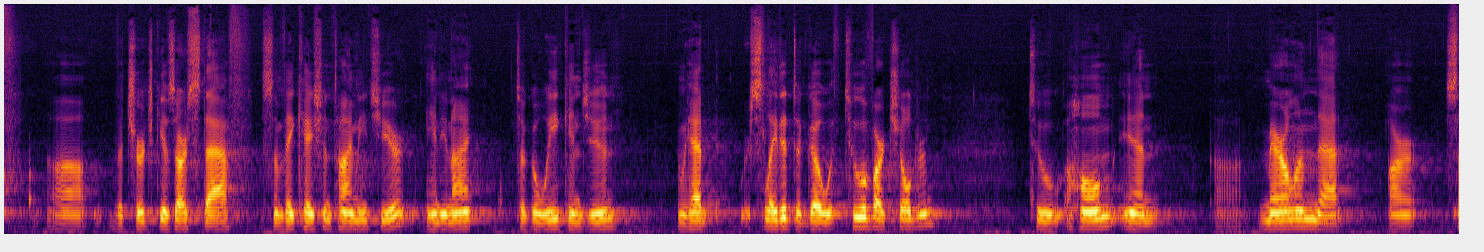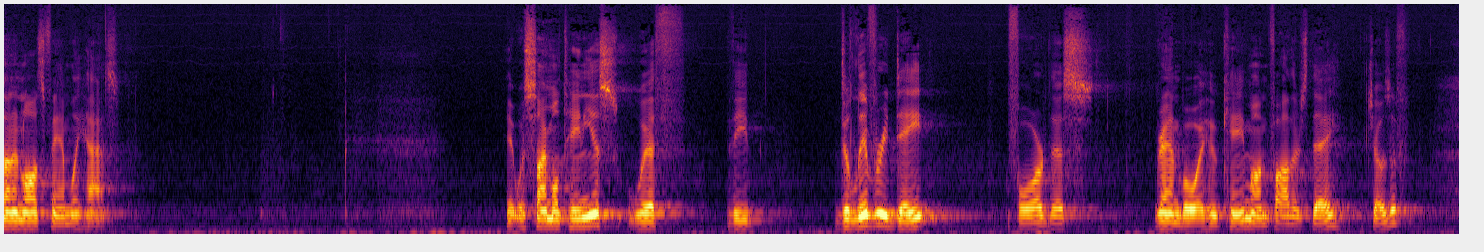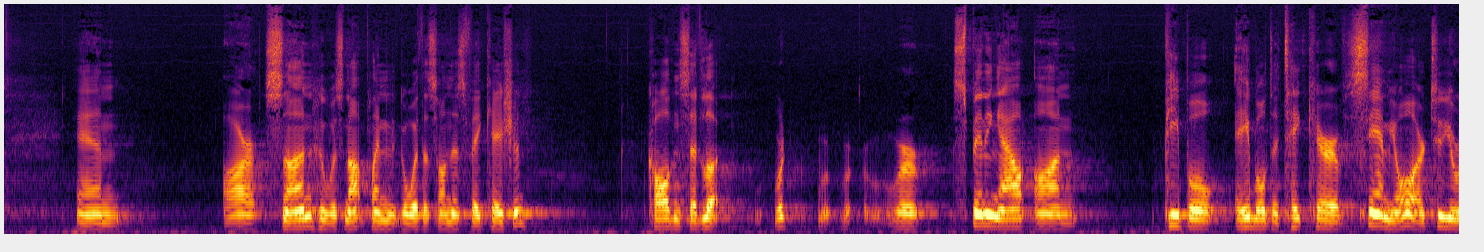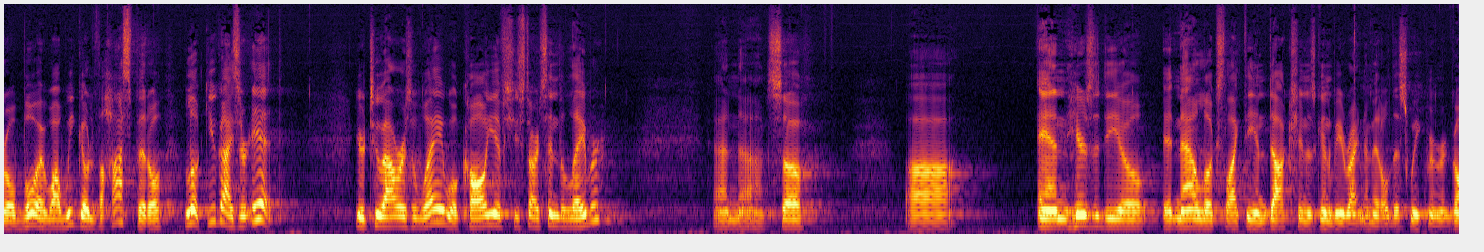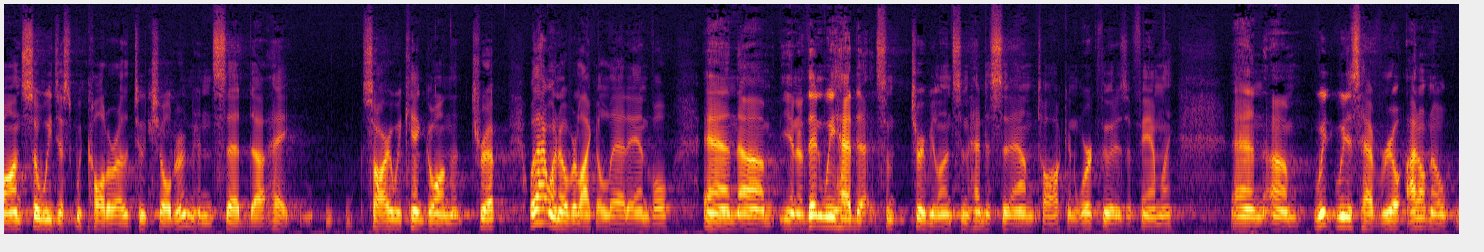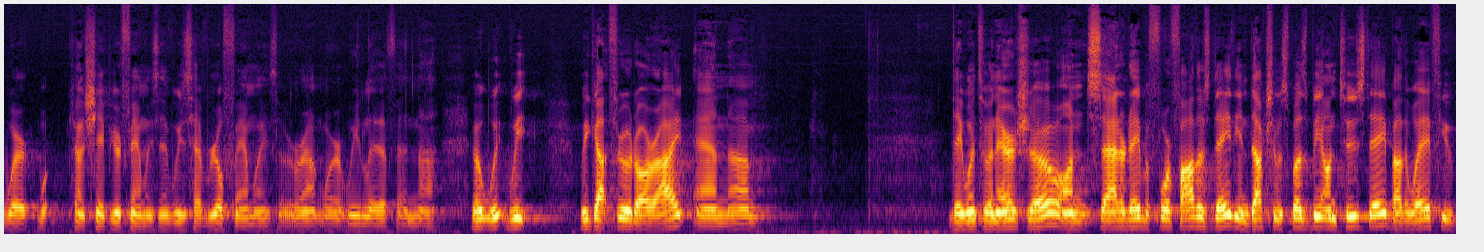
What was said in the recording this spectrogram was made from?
Uh, the church gives our staff some vacation time each year. Andy and I took a week in June, and we had we're slated to go with two of our children to a home in uh, Maryland that our son-in-law's family has. It was simultaneous with the delivery date for this grand boy who came on Father's Day, Joseph. And our son, who was not planning to go with us on this vacation, called and said, Look, we're, we're, we're spinning out on people able to take care of Samuel, our two year old boy, while we go to the hospital. Look, you guys are it. You're two hours away. We'll call you if she starts into labor. And uh, so uh, and here's the deal it now looks like the induction is going to be right in the middle this week when we're gone. So we just we called our other two children and said, uh, hey, sorry, we can't go on the trip. Well, that went over like a lead anvil. And, um, you know, then we had to, some turbulence and had to sit down and talk and work through it as a family. And um, we, we just have real, I don't know where, what kind of shape your family's in. We just have real families around where we live. And uh, we, we, we got through it all right. And, um, they went to an air show on Saturday before Father's Day. The induction was supposed to be on Tuesday. By the way, if you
